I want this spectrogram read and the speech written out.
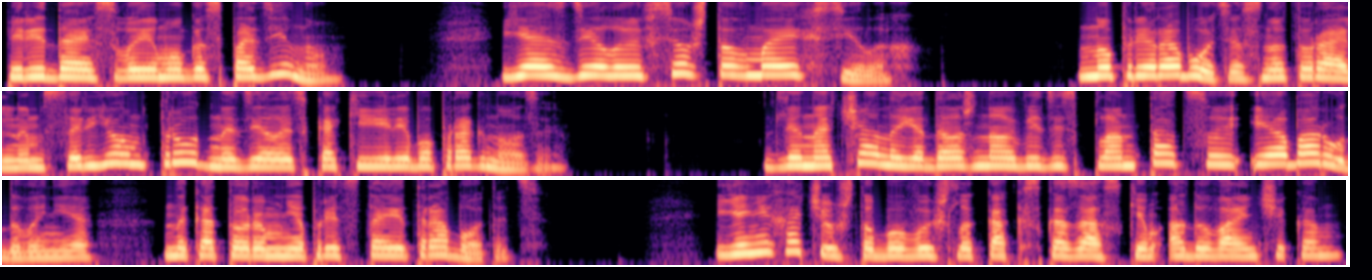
Передай своему господину, я сделаю все, что в моих силах. Но при работе с натуральным сырьем трудно делать какие-либо прогнозы. Для начала я должна увидеть плантацию и оборудование, на котором мне предстоит работать. Я не хочу, чтобы вышло как с казахским одуванчиком.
